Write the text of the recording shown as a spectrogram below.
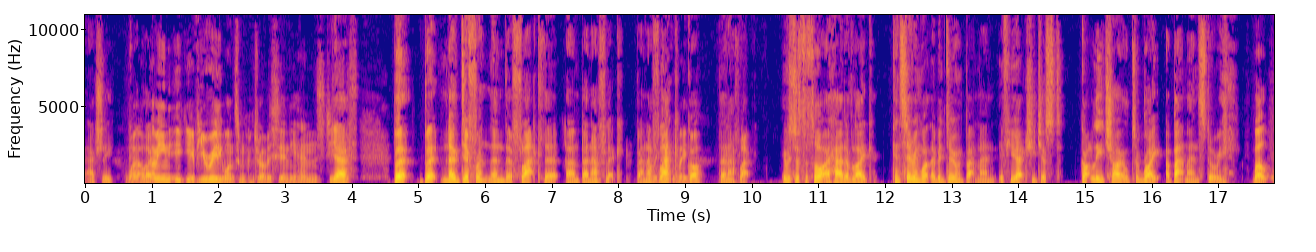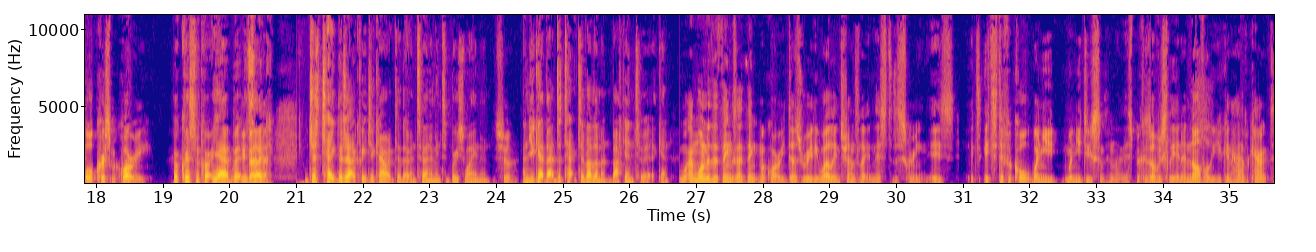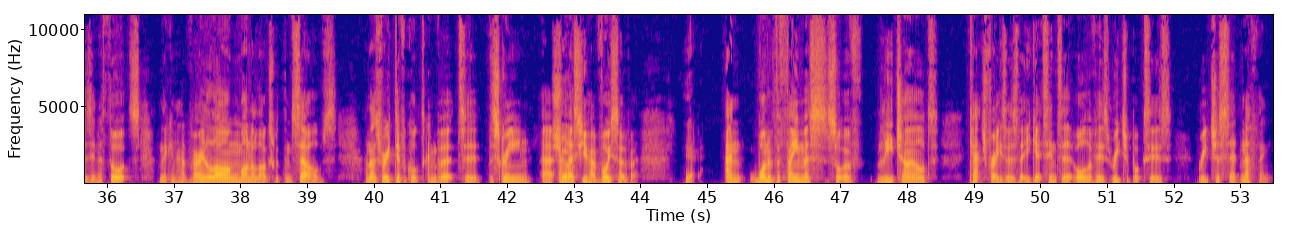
Actually, Wow. Like- I mean, if you really want some controversy on your hands, Jesus. Yeah. But but no different than the flack that um, Ben Affleck Ben Well, Affleck exactly. got. Ben Yeah. Affleck. It was just a thought I had of like considering what they've been doing with Batman. If you actually just got Lee Child to write a Batman story, Well, or Chris McQuarrie. or Chris McQuarrie, yeah, but it's better. like just take the Jack Reacher character though and turn him into Bruce Wayne, and, Sure. and you get that detective element back into it again. And one of the things I think McQuarrie does really well in translating this to the screen is it's it's difficult when you when you do something like this because obviously in a novel you can have characters' inner thoughts and they can have very long monologues with themselves, and that's very difficult to convert to the screen uh, Sure. unless you have voiceover. Yeah. And one of the famous sort of Lee Child catchphrases that he gets into all of his Reacher books is "Reacher said nothing."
